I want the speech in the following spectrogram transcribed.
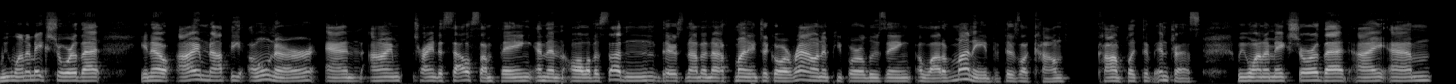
we want to make sure that you know i'm not the owner and i'm trying to sell something and then all of a sudden there's not enough money to go around and people are losing a lot of money that there's a con- conflict of interest. We want to make sure that i am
